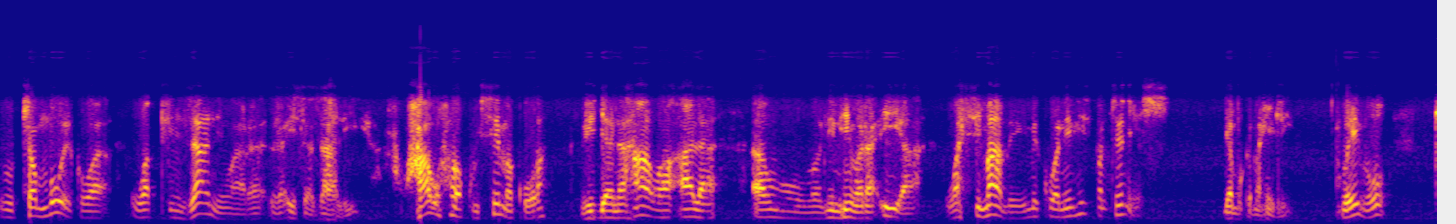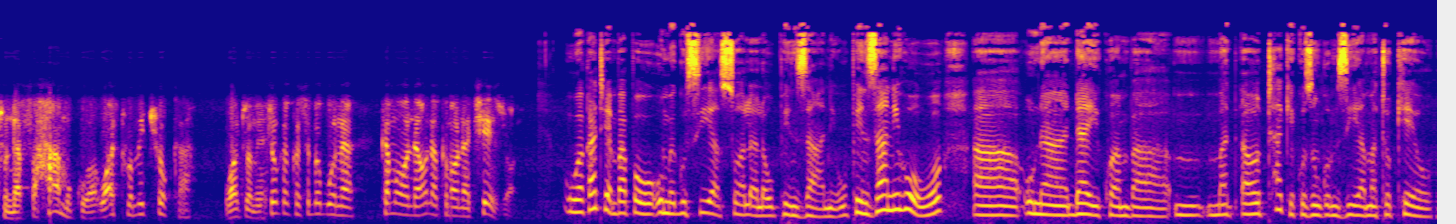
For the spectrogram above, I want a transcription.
tutambue kwa wapinzani wa Rais Azali hao hawakusema kuwa vijana hawa ala au nini wa raia wasimame. Imekuwa nini spontaneous jambo kama hili. Kwa hivyo tunafahamu kuwa watu wamechoka, watu wamechoka kwa sababu wana, kama wanaona kama wanachezwa Wakati ambapo umegusia suala la upinzani, upinzani huo uh, unadai kwamba hawataki kuzungumzia matokeo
